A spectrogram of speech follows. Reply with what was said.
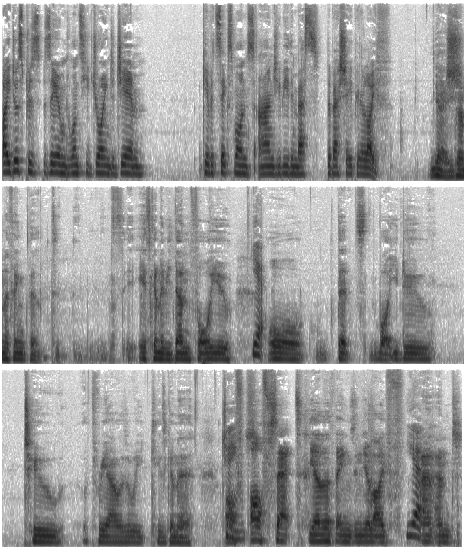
I just presumed once you joined a gym, give it six months and you'd be the best, the best shape of your life. Yeah, you kind of think that it's going to be done for you. Yeah. Or that what you do two, three hours a week is going to Change. offset the other things in your life. Yeah. And, and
